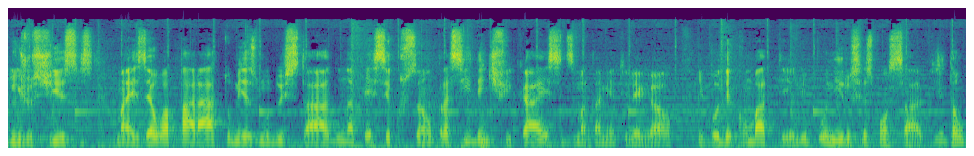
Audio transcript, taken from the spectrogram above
injustiças, mas é o aparato mesmo do Estado na persecução para se identificar esse desmatamento ilegal e poder combatê-lo e punir os responsáveis. Então,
